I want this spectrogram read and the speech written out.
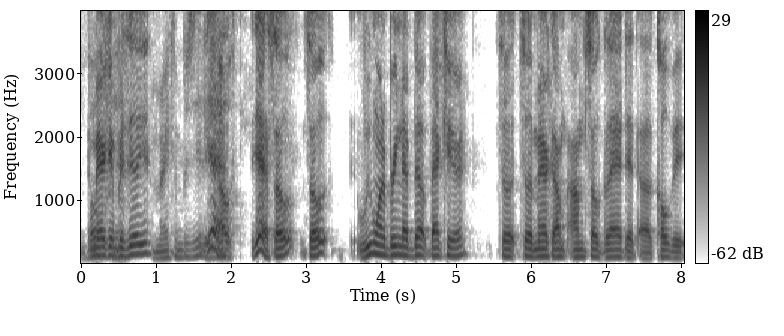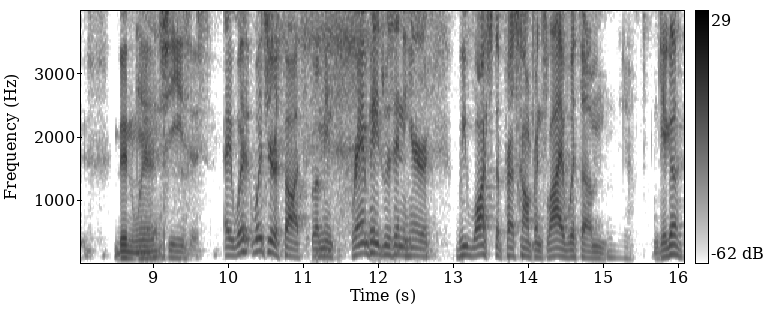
Both, American yeah. Brazilian. American Brazilian. Yeah, Both. yeah. So so we want to bring that belt back here to to America. I'm I'm so glad that uh, COVID didn't win. Jesus. Hey, what, what's your thoughts? I mean, Rampage was in here. We watched the press conference live with um Giga.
